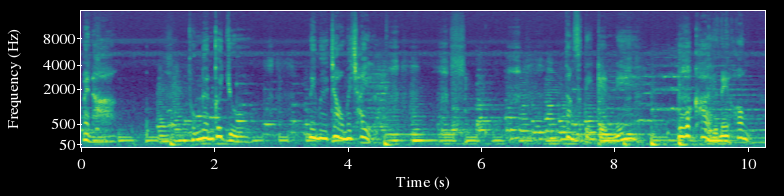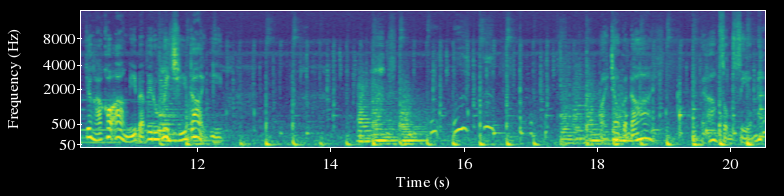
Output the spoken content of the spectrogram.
แม่นางถุงเงินก็อยู่ ในมือเจ้าไม่ใช่เหรอ ตั้งสติเก่งนี้รู้ว่าข้าอยู่ในห้อง ยังหาข้ออ้างหนี้แบบไม่รู้ไม่ชี้ได้อีก ปล่อยเจ้าก็ได้ แต่ห้ามส่งเสียงนะ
